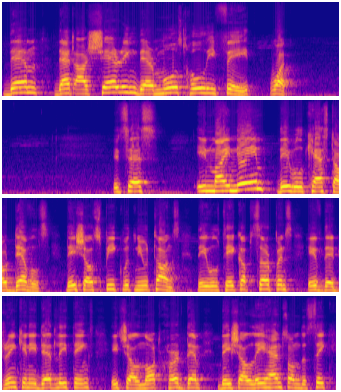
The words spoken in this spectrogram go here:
them that are sharing their most holy faith. What? It says, In my name they will cast out devils. They shall speak with new tongues. They will take up serpents. If they drink any deadly things, it shall not hurt them. They shall lay hands on the sick,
